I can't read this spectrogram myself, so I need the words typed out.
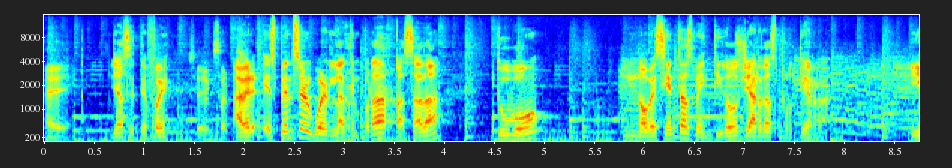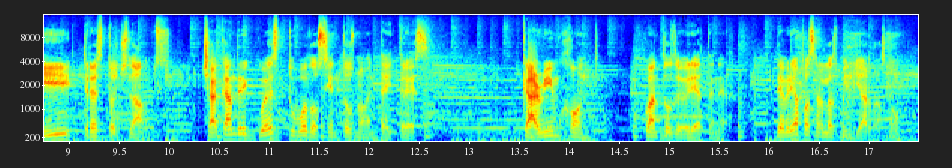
Eh, ya se te fue. sí, exacto. A ver, Spencer Ware la temporada pasada tuvo 922 yardas por tierra y 3 touchdowns. Chakandrick West tuvo 293. Karim Hunt, ¿cuántos debería tener? Debería pasar las mil yardas, ¿no?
